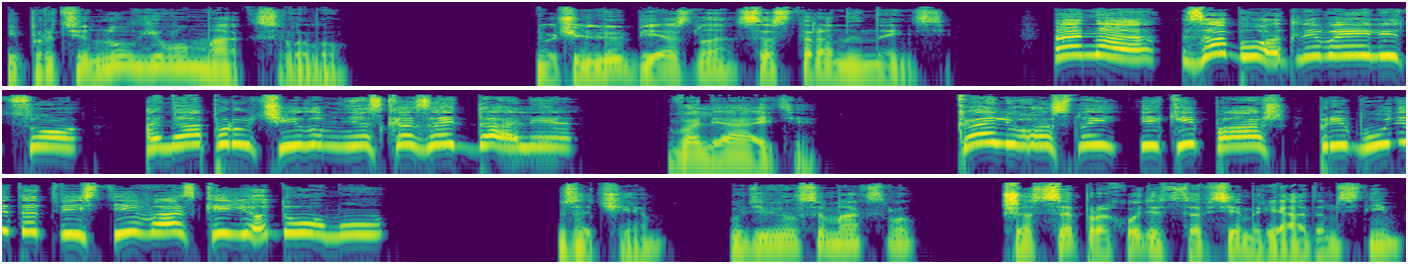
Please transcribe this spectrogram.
и протянул его Максвеллу. Очень любезно со стороны Нэнси. Она заботливое лицо. Она поручила мне сказать далее. Валяйте. Колесный экипаж прибудет отвезти вас к ее дому. Зачем? — удивился Максвелл. «Шоссе проходит совсем рядом с ним».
